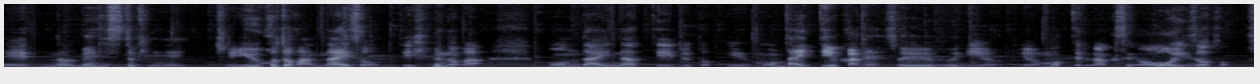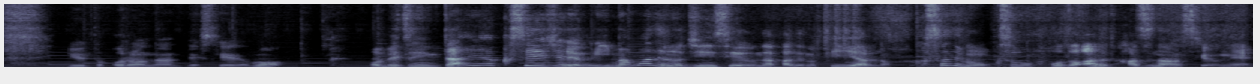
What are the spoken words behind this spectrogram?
えーの面接の時にね、ちょ言うことがないぞっていうのが問題になっているという、問題っていうかね、そういうふうに思ってる学生が多いぞというところなんですけれども、これ別に大学生時代の今までの人生の中での PR のクソでもクソほどあるはずなんですよね。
